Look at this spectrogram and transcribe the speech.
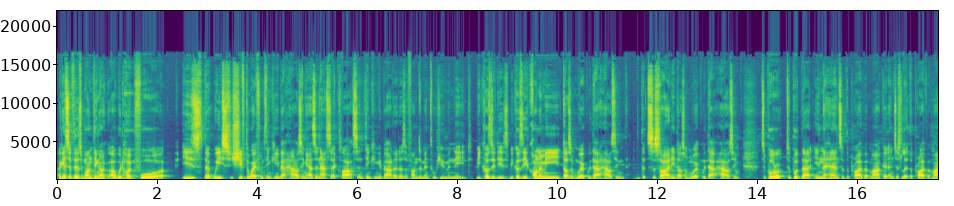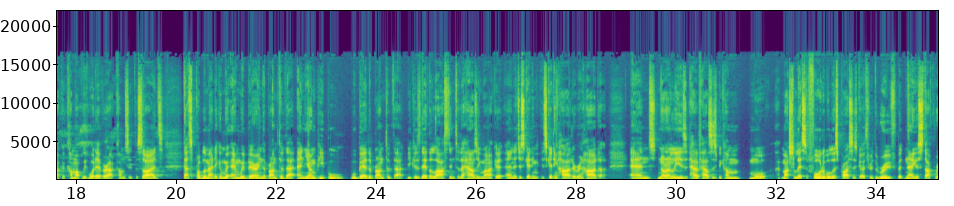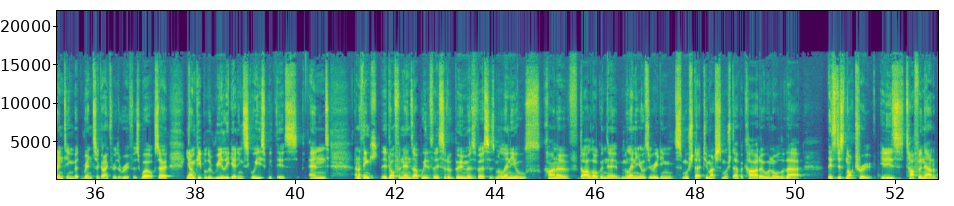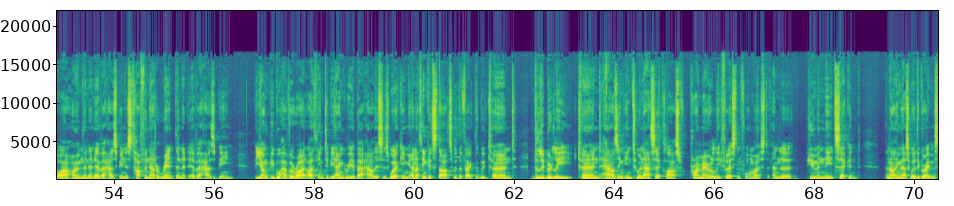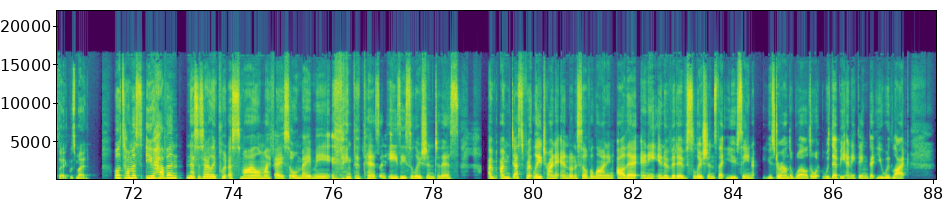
I guess if there's one thing I, I would hope for is that we shift away from thinking about housing as an asset class and thinking about it as a fundamental human need. Because it is because the economy doesn't work without housing society doesn't work without housing. To put to put that in the hands of the private market and just let the private market come up with whatever outcomes it decides that's problematic and we're, and we're bearing the brunt of that and young people will bear the brunt of that because they're the last into the housing market and it's just getting it's getting harder and harder and not only is, have houses become more much less affordable as prices go through the roof, but now you're stuck renting, but rents are going through the roof as well. So young people are really getting squeezed with this. And and I think it often ends up with this sort of boomers versus millennials kind of dialogue, and the millennials are eating smushed at too much smushed avocado and all of that. It's just not true. It is tougher now to buy a home than it ever has been. It's tougher now to rent than it ever has been young people have a right, I think, to be angry about how this is working. And I think it starts with the fact that we've turned deliberately turned housing into an asset class primarily first and foremost and a human need second. And I think that's where the great mistake was made. Well, Thomas, you haven't necessarily put a smile on my face or made me think that there's an easy solution to this. I'm, I'm desperately trying to end on a silver lining. Are there any innovative solutions that you've seen used around the world, or would there be anything that you would like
